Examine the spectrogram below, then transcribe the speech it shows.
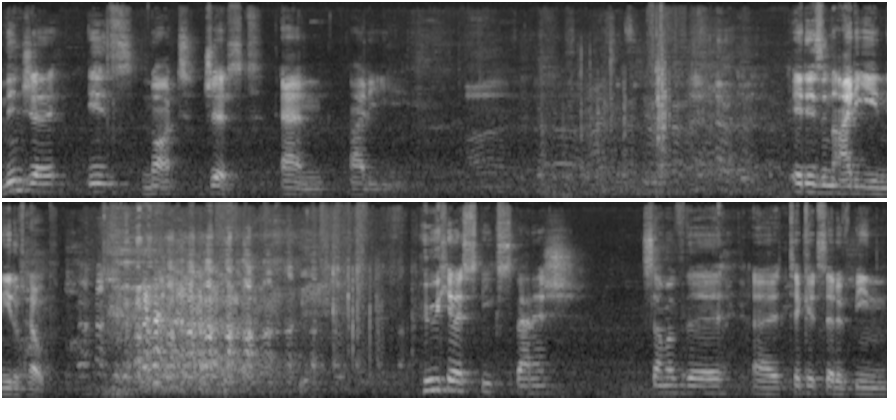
Ninja is not just an IDE. It is an IDE in need of help. Who here speaks Spanish? Some of the uh, tickets that have been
